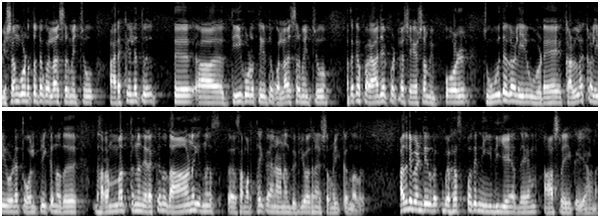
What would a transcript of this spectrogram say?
വിഷം കൊടുത്തിട്ട് കൊല്ലാൻ ശ്രമിച്ചു അരക്കിലെത്തിട്ട് തീ കൊളുത്തിയിട്ട് കൊല്ലാൻ ശ്രമിച്ചു അതൊക്കെ പരാജയപ്പെട്ട ശേഷം ഇപ്പോൾ ചൂതകളിയിലൂടെ കള്ളക്കളിയിലൂടെ തോൽപ്പിക്കുന്നത് ധർമ്മത്തിന് നിരക്കുന്നതാണ് എന്ന് സമർത്ഥിക്കാനാണ് ദുര്യോധനൻ ശ്രമിക്കുന്നത്. അതിനുവേണ്ടി ബൃഹസ്പതി നീതിയെ അദ്ദേഹം ആശ്രയിക്കുകയാണ്.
